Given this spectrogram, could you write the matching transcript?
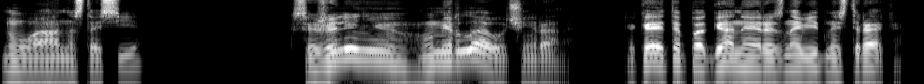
Ну, а Анастасия? К сожалению, умерла очень рано. Какая-то поганая разновидность рака.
